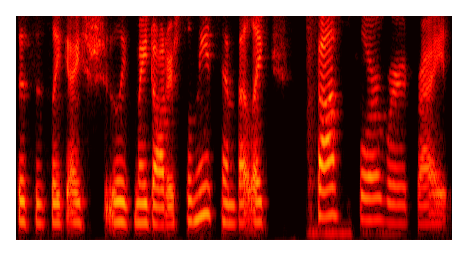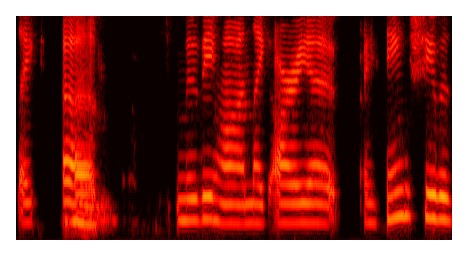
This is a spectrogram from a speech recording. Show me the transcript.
this is like i should like my daughter still needs him but like fast forward right like mm-hmm. Moving on, like Aria, I think she was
